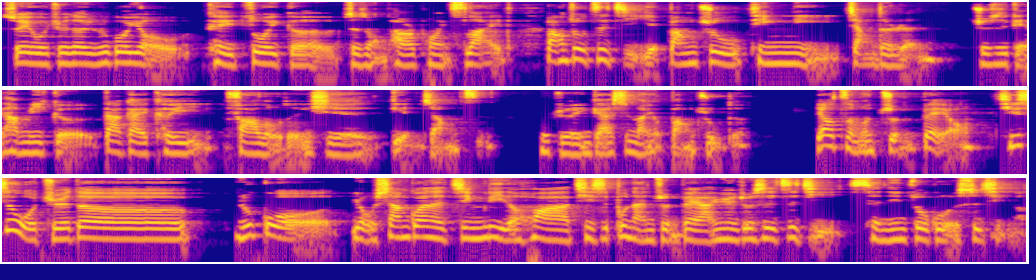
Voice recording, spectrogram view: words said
所以我觉得如果有可以做一个这种 PowerPoint slide，帮助自己也帮助听你讲的人。就是给他们一个大概可以 follow 的一些点，这样子，我觉得应该是蛮有帮助的。要怎么准备哦？其实我觉得如果有相关的经历的话，其实不难准备啊，因为就是自己曾经做过的事情嘛，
